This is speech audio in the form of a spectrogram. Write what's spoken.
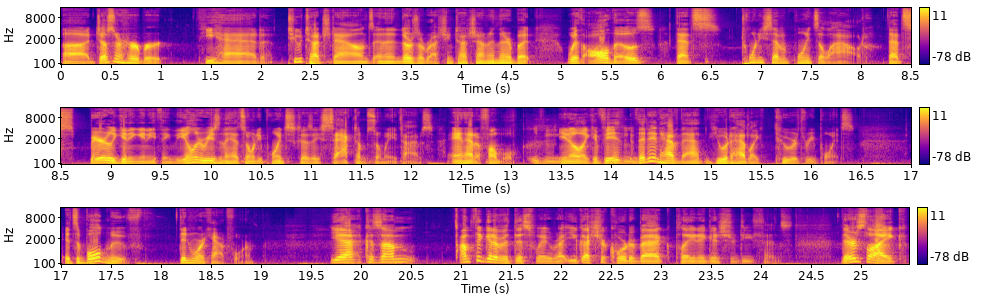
uh, Justin Herbert he had two touchdowns, and then there's a rushing touchdown in there. But with all those, that's 27 points allowed. That's barely getting anything. The only reason they had so many points is because they sacked him so many times and had a fumble. Mm-hmm. You know, like if, it, mm-hmm. if they didn't have that, he would have had like two or three points. It's a bold move. Didn't work out for him. Yeah, because I'm I'm thinking of it this way, right? You got your quarterback playing against your defense. There's like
